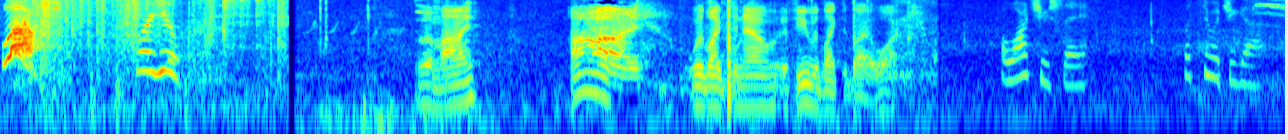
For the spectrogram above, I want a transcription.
Whoa! Are you? Who am I? I would like to know if you would like to buy a watch. A watch, you say? Let's see what you got.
